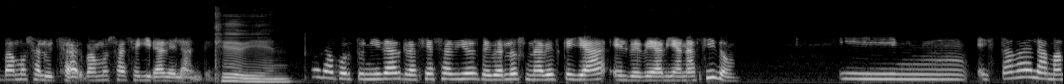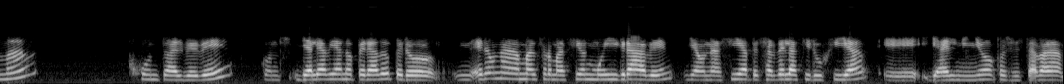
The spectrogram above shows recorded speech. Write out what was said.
vamos a luchar, vamos a seguir adelante. Qué bien. Una oportunidad, gracias a Dios, de verlos una vez que ya el bebé había nacido. Y mm, estaba la mamá junto al bebé ya le habían operado, pero era una malformación muy grave y aún así, a pesar de la cirugía, eh, ya el niño pues estaba,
